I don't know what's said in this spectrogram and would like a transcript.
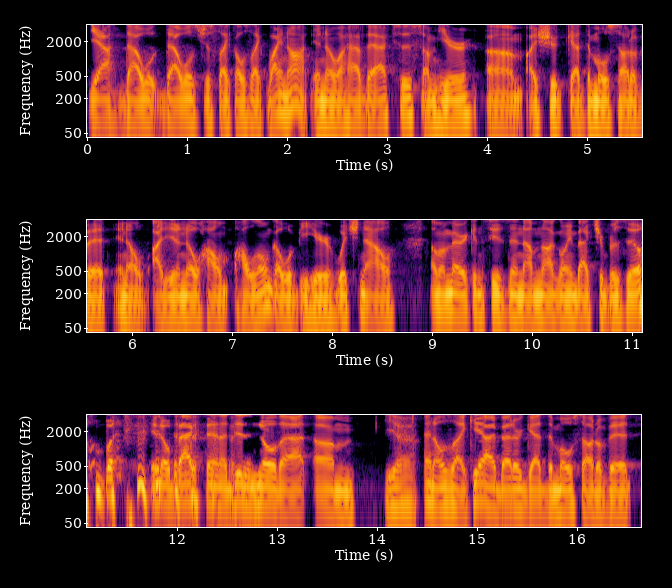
yeah, that was that was just like I was like, why not? You know, I have the access. I'm here. Um, I should get the most out of it. You know, I didn't know how how long I would be here. Which now I'm American citizen. I'm not going back to Brazil, but you know, back then I didn't know that. Um, yeah. and I was like, yeah, I better get the most out of it.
